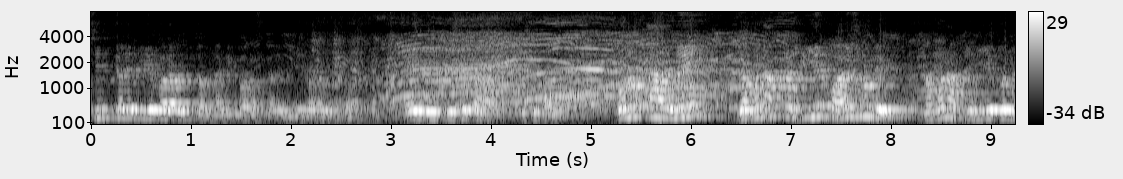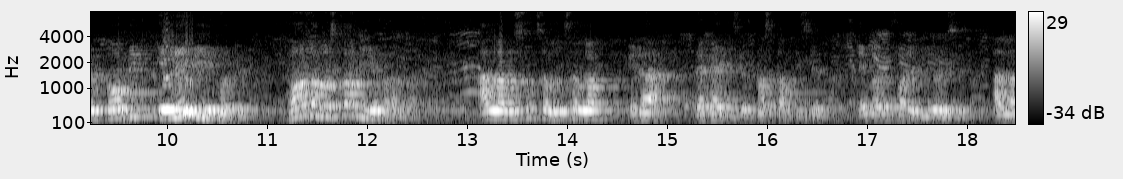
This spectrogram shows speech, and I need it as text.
শীতকালে বিয়ে করা উত্তম নাকি গরমকালে বিয়ে করা উত্তম? এই কিছু করা কিছু করা। কোনো কারণে যখন আপনার বিয়ের বয়স হবে, তখন আপনি বিয়ে করবেন, তৌফিক এলেই বিয়ে করবেন। হজ অবস্থাও বিয়ে করা আল্লাহ রসুল সাল্লাম এটা দেখাই দিছে, প্রস্তাব দিছে। এবারে পরে বিয়ে হয়েছে। আল্লাহ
